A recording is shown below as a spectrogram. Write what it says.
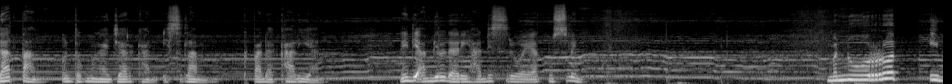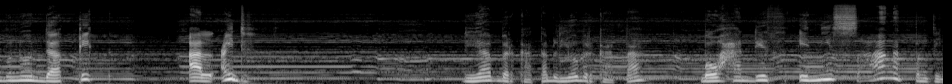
datang untuk mengajarkan Islam kepada kalian. Ini diambil dari hadis riwayat Muslim. Menurut Ibnu Daqiq Al-Aid dia berkata, beliau berkata bahwa hadis ini sangat penting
